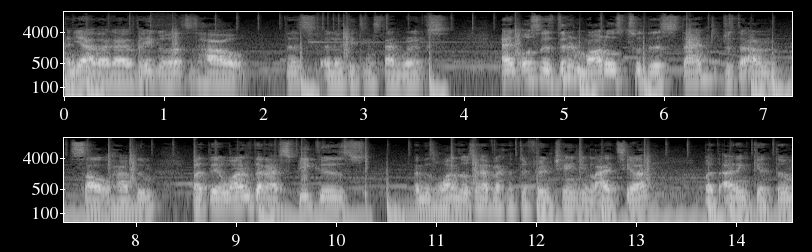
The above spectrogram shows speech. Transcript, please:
And yeah, that guys, there you go. This is how this locating stand works. And also, there's different models to this stand. Just that I don't sell or have them, but there are ones that have speakers, and there's ones that also have like the different changing lights here. But I didn't get them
